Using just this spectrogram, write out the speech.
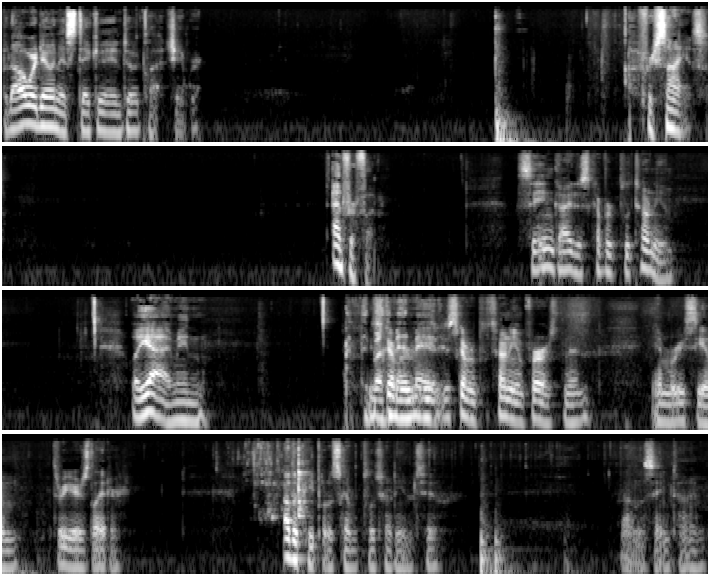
but all we're doing is sticking it into a cloud chamber for science and for fun Same guy discovered plutonium. well yeah i mean they both discovered, man-made. he discovered plutonium first, and then americium three years later. Other people discovered plutonium too, around the same time.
